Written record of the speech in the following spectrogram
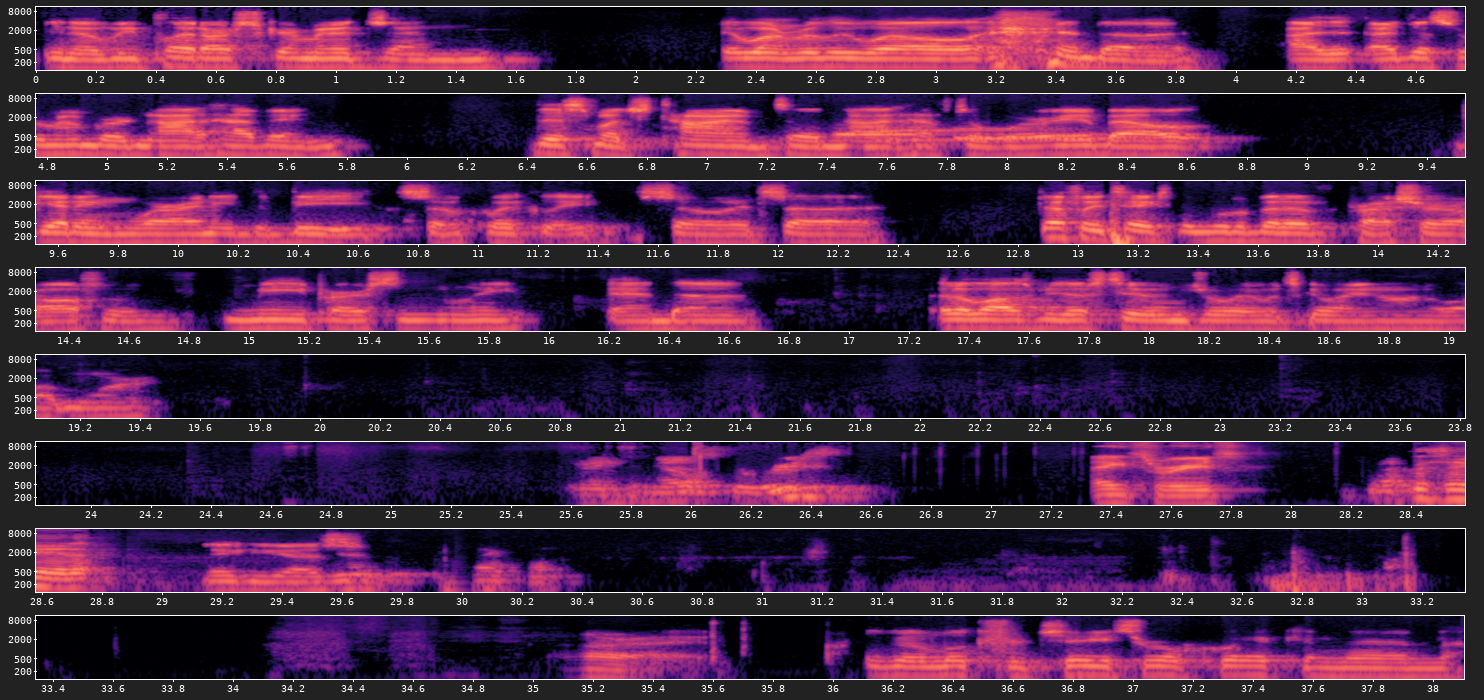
you know, we played our scrimmage and it went really well, and uh, I, I just remember not having this much time to not have to worry about getting where I need to be so quickly. So it's uh, definitely takes a little bit of pressure off of me personally, and uh, it allows me just to enjoy what's going on a lot more. Anything else for Reese? Thanks, Reese. Appreciate it. Thank you guys. All right. We're gonna look for Chase real quick and then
